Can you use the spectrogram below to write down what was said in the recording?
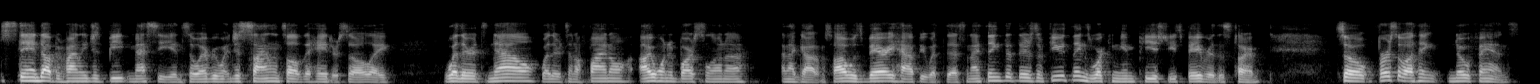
stand up and finally just beat Messi, and so everyone just silence all the haters. So like whether it's now, whether it's in a final, I wanted Barcelona and I got them. So I was very happy with this, and I think that there's a few things working in PSG's favor this time. So first of all, I think no fans.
